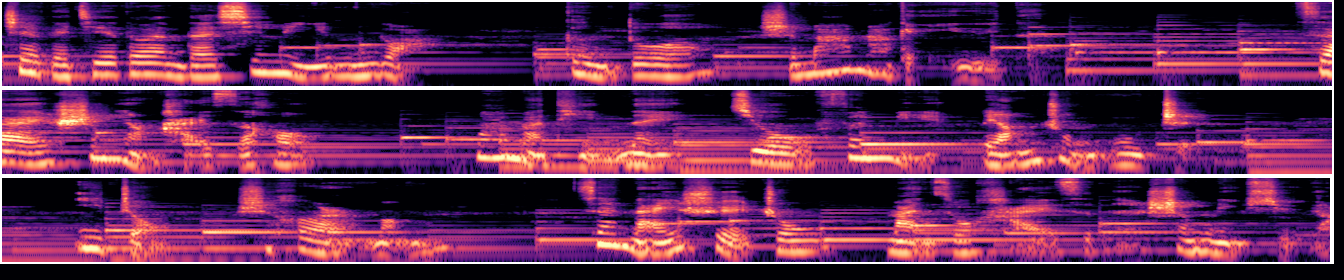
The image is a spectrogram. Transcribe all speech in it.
这个阶段的心理营养，更多是妈妈给予的。在生养孩子后，妈妈体内就分泌两种物质，一种是荷尔蒙，在奶水中满足孩子的生理需要；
